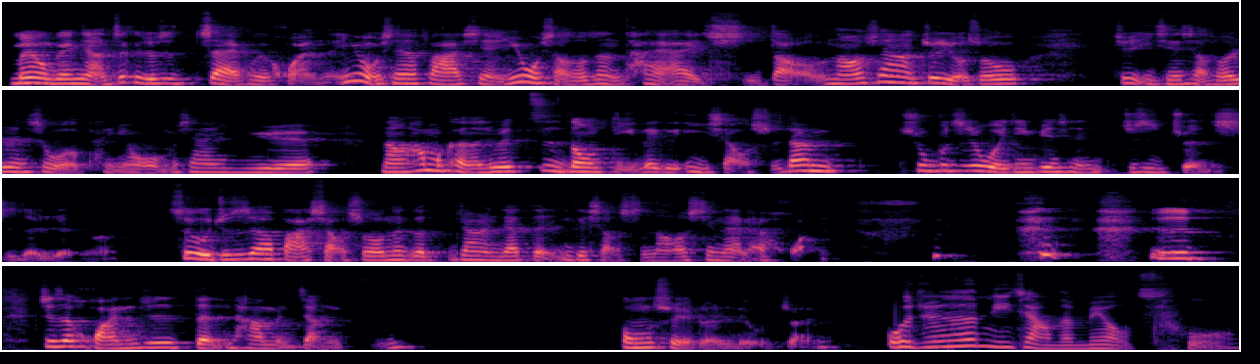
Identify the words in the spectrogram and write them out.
没有跟你讲，这个就是债会还的。因为我现在发现，因为我小时候真的太爱迟到了，然后现在就有时候就以前小时候认识我的朋友，我们现在约，然后他们可能就会自动抵那个一小时，但。殊不知我已经变成就是准时的人了，所以我就是要把小时候那个让人家等一个小时，然后现在来还，就是就是还就是等他们这样子，风水轮流转。我觉得你讲的没有错，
